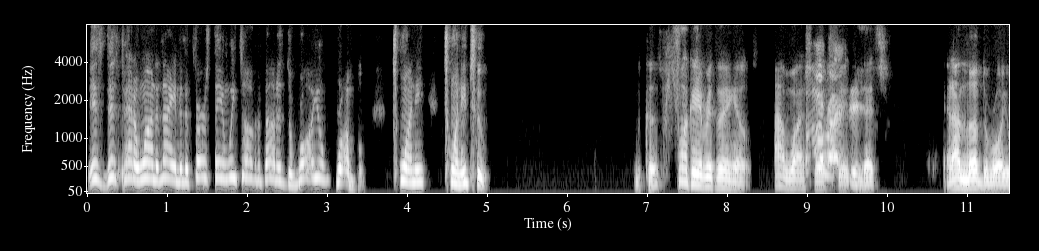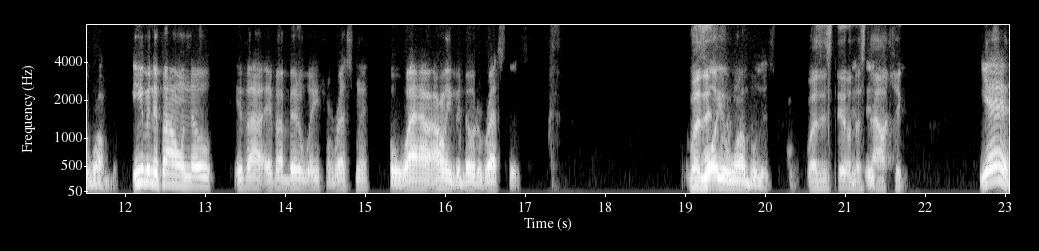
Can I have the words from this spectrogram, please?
It's this Padawan tonight, and the first thing we talking about is the Royal Rumble 2022. Because fuck everything else. I watched that right shit. then. That's and I love the Royal Rumble. Even if I don't know if I if I've been away from wrestling for a while, I don't even know the wrestlers. Was it Royal Rumble is was it still nostalgic? Yeah,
